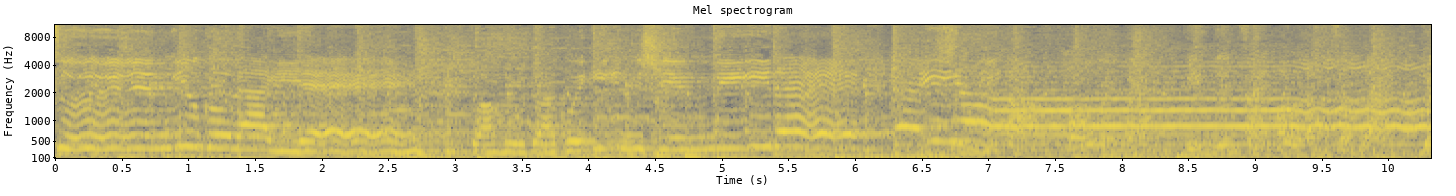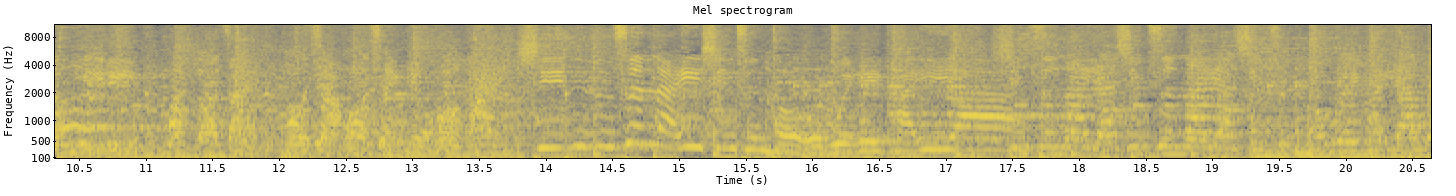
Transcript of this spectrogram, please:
春又来耶，大富大贵迎新年嘞。大财，好吃好穿又好开。新春来，新春好花开呀！新春来呀，新春来呀，新春好花开呀喂！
